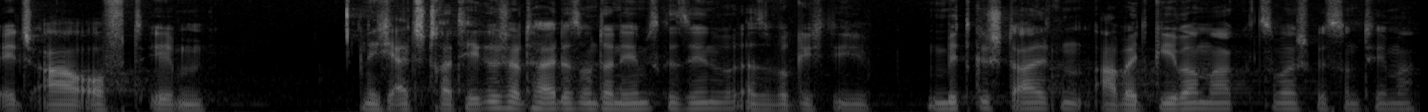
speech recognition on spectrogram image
HR oft eben nicht als strategischer Teil des Unternehmens gesehen wird, also wirklich die mitgestalten, Arbeitgebermarkt zum Beispiel ist so ein Thema,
